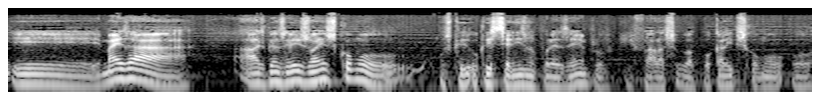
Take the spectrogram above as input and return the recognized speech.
E mas a, as grandes religiões como os, o cristianismo, por exemplo, que fala sobre o Apocalipse como o,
